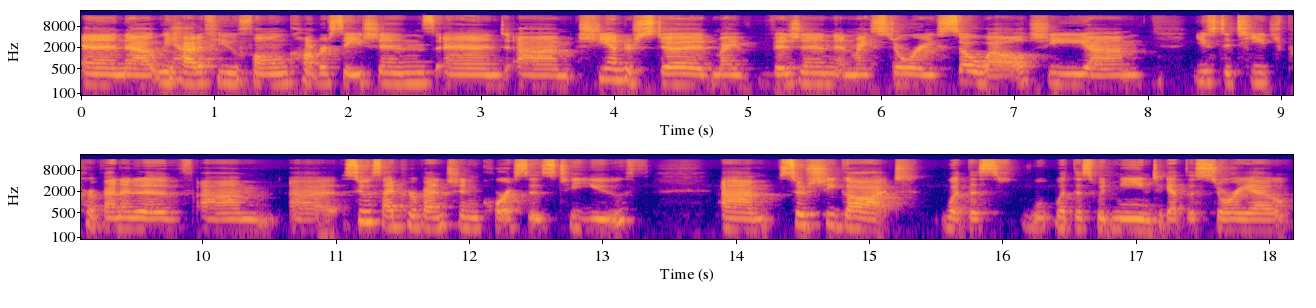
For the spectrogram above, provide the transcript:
And uh, we had a few phone conversations, and um, she understood my vision and my story so well. She, um, used to teach preventative um, uh, suicide prevention courses to youth. Um, so she got what this what this would mean to get the story out.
